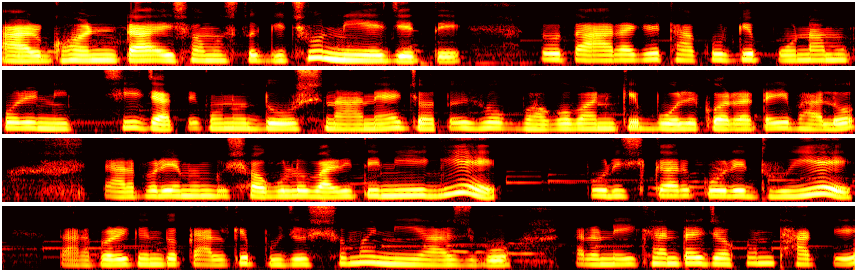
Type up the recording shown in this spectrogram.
আর ঘণ্টা, এই সমস্ত কিছু নিয়ে যেতে। তো তার আগে ঠাকুরকে প্রণাম করে নিচ্ছি যাতে কোনো দোষ না নেয়। যতই হোক ভগবানকে বলে করাটাই ভালো। তারপরে আমি সগুলো বাড়িতে নিয়ে গিয়ে পরিষ্কার করে ধুয়ে তারপরে কিন্তু কালকে পুজোর সময় নিয়ে আসব। কারণ এইখানটায় যখন থাকে,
